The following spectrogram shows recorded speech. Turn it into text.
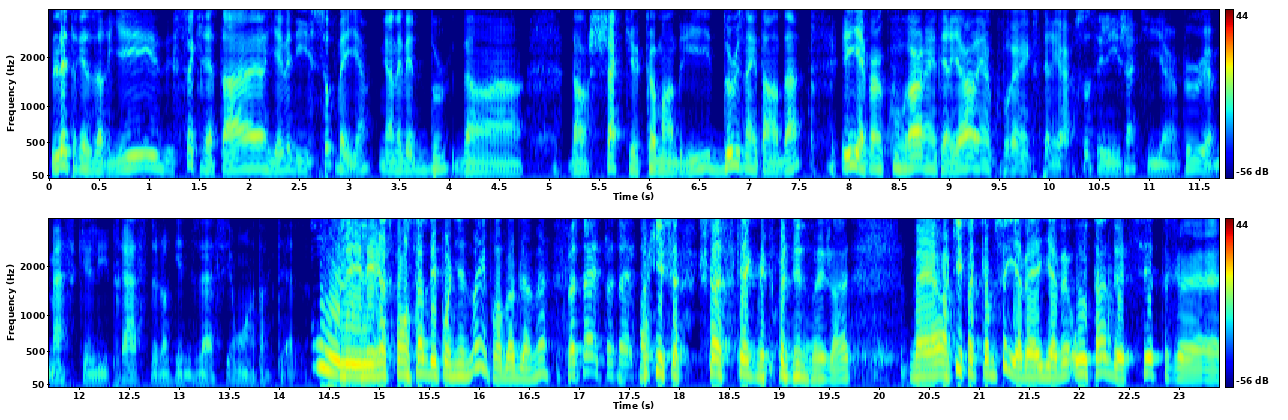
le trésorier, des secrétaires. Il y avait des surveillants. Il y en avait deux dans, dans chaque commanderie, deux intendants. Et il y avait un couvreur intérieur et un couvreur extérieur. Ça, c'est les gens qui un peu masquent les traces de l'organisation en tant que telle. Ouh, les, les responsables des poignées de main, probablement. Peut-être, peut-être. Ok, je, je suis fatigué avec mes poignées de main, j'arrête. Mais ok, fait comme ça, il y avait, il y avait autant de titres euh,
